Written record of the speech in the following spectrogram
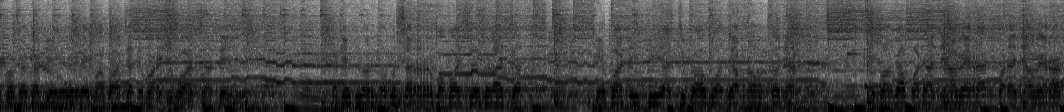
Semoga kaki Bapak Jati bareng Ibu Ajati Kaki keluarga besar Bapak Ibu Ajat. Kaki panitia juga buat yang nonton ya. Semoga pada nyaweran pada nyaweran.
